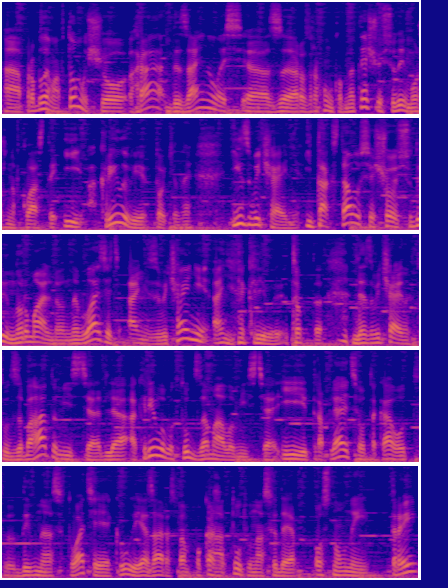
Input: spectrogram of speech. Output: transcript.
А проблема в тому, що гра дизайнилась е, з розрахунком на те, що сюди можна вкласти і акрилові токени, і звичайні. І так сталося, що сюди нормально не влазять ані звичайні, ані акрилові. Тобто для звичайних тут забагато місця, для акрилових тут замало місця. І трапляється отака от дивна ситуація, яку я зараз вам покажу. А тут у нас іде основний трей,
